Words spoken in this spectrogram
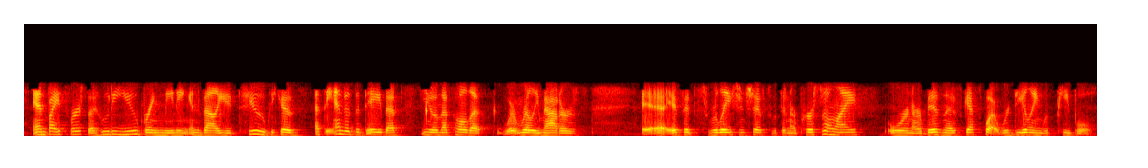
And vice versa, who do you bring meaning and value to? Because at the end of the day, that's, you know, that's all that what really matters. If it's relationships within our personal life or in our business, guess what? We're dealing with people.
